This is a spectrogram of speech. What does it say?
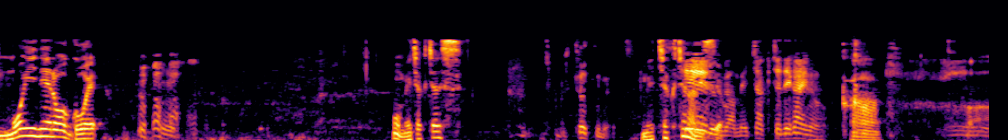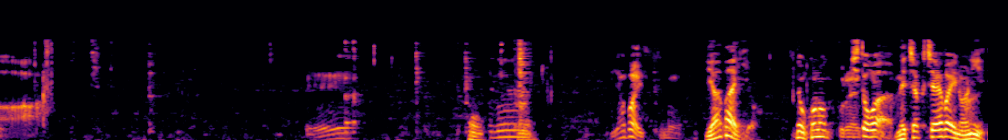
う、モイネロ超え。うん。もうめちゃくちゃです。めっちゃっすね。めちゃくちゃなんですよ。スケールがめちゃくちゃでかいの。ああはあ。ええもうー。やばいっすね。やばいよ。でもこの人はめちゃくちゃやばいのに、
